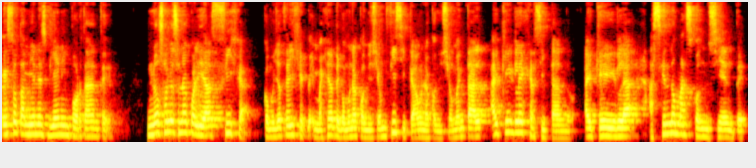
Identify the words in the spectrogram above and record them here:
esto también es bien importante. No solo es una cualidad fija, como ya te dije, imagínate como una condición física, una condición mental, hay que irla ejercitando, hay que irla haciendo más consciente,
